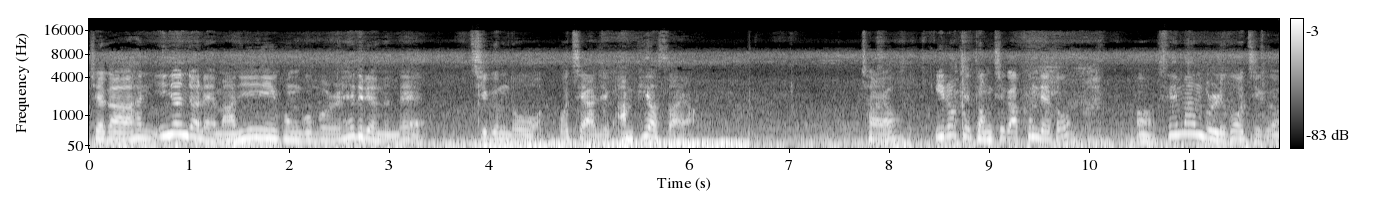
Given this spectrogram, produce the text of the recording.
제가 한 2년 전에 많이 공급을 해드렸는데 지금도 꽃이 아직 안 피었어요. 자요. 이렇게 덩치가 큰데도 어, 새만 불리고 지금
